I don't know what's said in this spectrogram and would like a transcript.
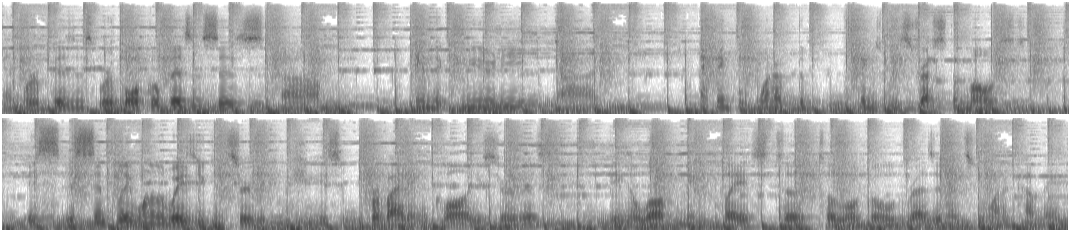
and we're business we're local businesses um, in the community uh, i think one of the things we stress the most is, is, simply one of the ways you can serve your community is providing a quality service being a welcoming place to, to local residents who want to come in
